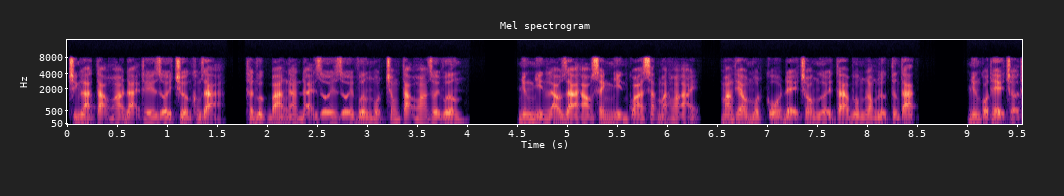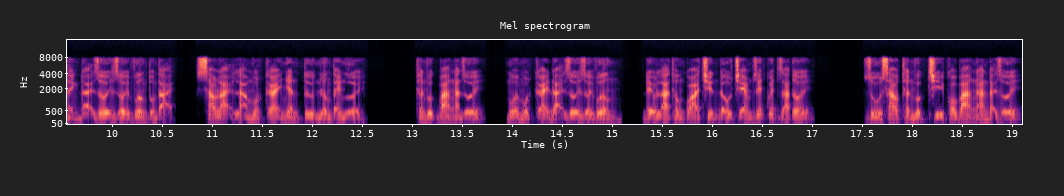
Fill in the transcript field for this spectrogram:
chính là tạo hóa đại thế giới trưởng không giả, thần vực ba ngàn đại giới giới vương một trong tạo hóa giới vương. Nhưng nhìn lão giả áo xanh nhìn qua sắc mặt hòa ái, mang theo một cố để cho người ta bông lòng lực tương tác. Nhưng có thể trở thành đại giới giới vương tồn tại, sao lại là một cái nhân từ nương tay người? Thần vực ba ngàn giới, mỗi một cái đại giới giới vương, đều là thông qua chiến đấu chém giết quyết ra tới. Dù sao thần vực chỉ có ba ngàn đại giới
